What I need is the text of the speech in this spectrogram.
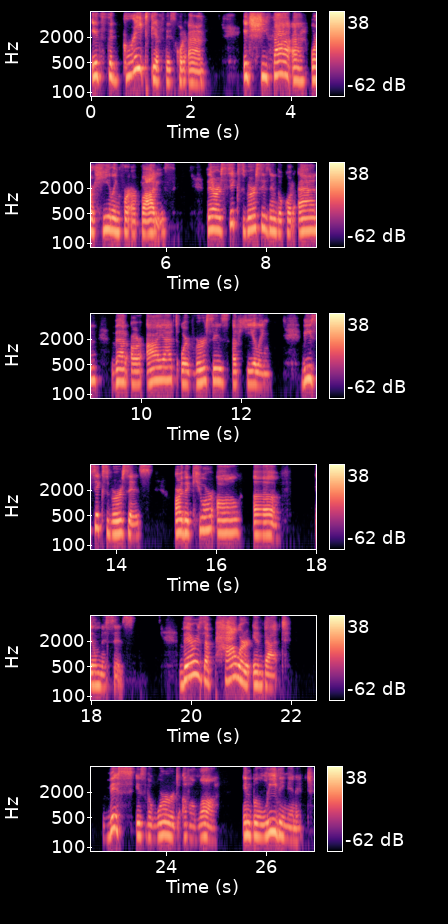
It's the great gift, this Quran. It's Shifa'a, or healing for our bodies. There are six verses in the Quran that are ayat or verses of healing. These six verses are the cure all of illnesses. There is a power in that. This is the word of Allah, in believing in it.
